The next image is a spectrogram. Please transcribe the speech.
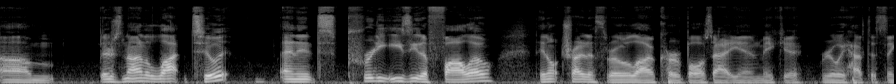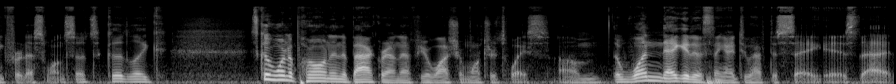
Um, there's not a lot to it, and it's pretty easy to follow. They don't try to throw a lot of curveballs at you and make you really have to think for this one. So it's a good like it's a good one to put on in the background after you're watching once or twice. Um, the one negative thing I do have to say is that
